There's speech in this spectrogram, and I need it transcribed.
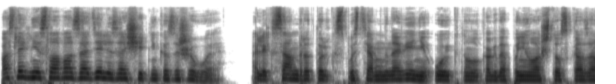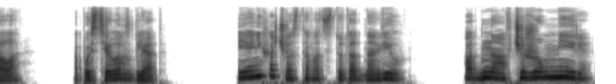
Последние слова задели защитника за живое. Александра только спустя мгновение ойкнула, когда поняла, что сказала. Опустила взгляд. Я не хочу оставаться тут одна, Вил. Одна, в чужом мире.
